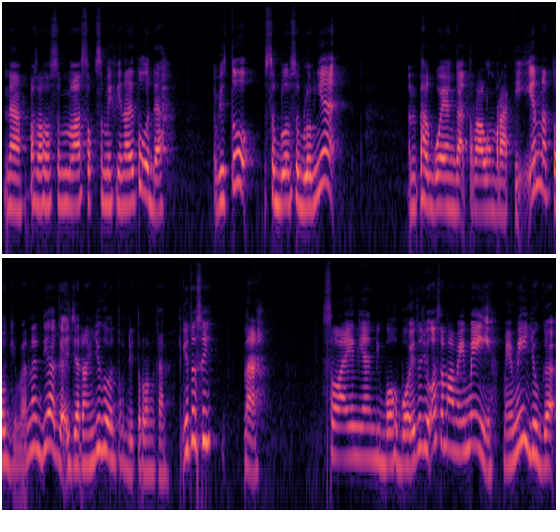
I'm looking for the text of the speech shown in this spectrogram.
Nah pas masuk, masuk semifinal itu udah. Habis itu sebelum-sebelumnya entah gue yang nggak terlalu merhatiin atau gimana dia agak jarang juga untuk diturunkan gitu sih nah selain yang di bawah-bawah itu juga oh sama Meme Meme juga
